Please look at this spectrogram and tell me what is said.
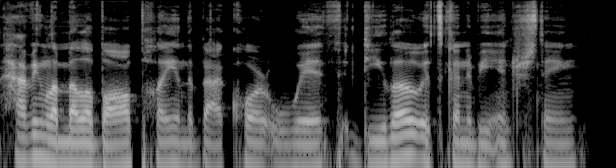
having Lamelo Ball play in the backcourt with D'Lo, it's going to be interesting.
